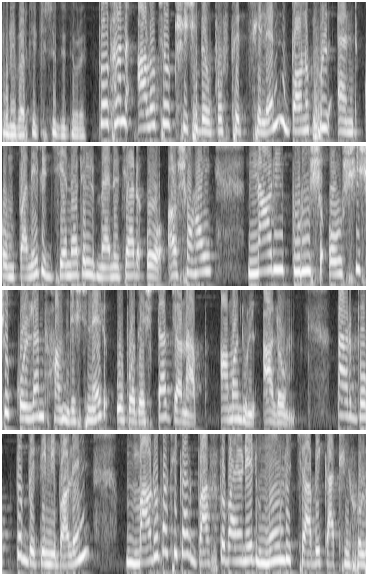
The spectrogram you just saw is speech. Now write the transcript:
পরিবারকে কিছু দিতে পারে। প্রধান আলোচক হিসেবে উপস্থিত ছিলেন বনফুল অ্যান্ড কোম্পানির জেনারেল ম্যানেজার ও অসহায় নারী পুরুষ ও শিশু কল্যাণ ফাউন্ডেশনের উপদেষ্টা জনাব আমানুল আলম। তার বক্তব্যে তিনি বলেন, মানবাধিকার বাস্তবায়নের মূল চাবিকাঠি হল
